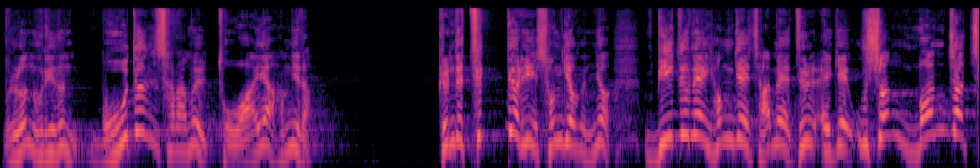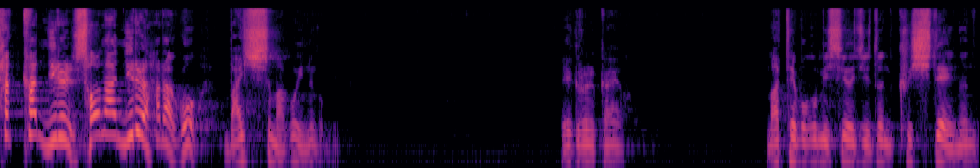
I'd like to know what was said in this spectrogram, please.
물론 우리는 모든 사람을 도와야 합니다. 그런데 특별히 성경은요, 믿음의 형제 자매들에게 우선 먼저 착한 일을, 선한 일을 하라고 말씀하고 있는 겁니다. 왜 그럴까요? 마태복음이 쓰여지던 그 시대에는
